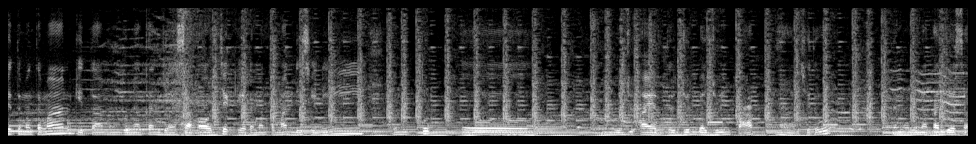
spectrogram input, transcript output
Teman-teman kita menggunakan jasa ojek ya teman-teman di sini untuk uh, menuju air terjun Bajuin Park. Nah di situ kita menggunakan jasa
